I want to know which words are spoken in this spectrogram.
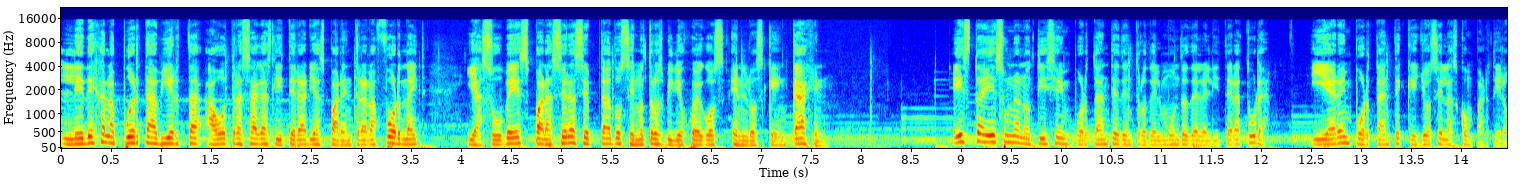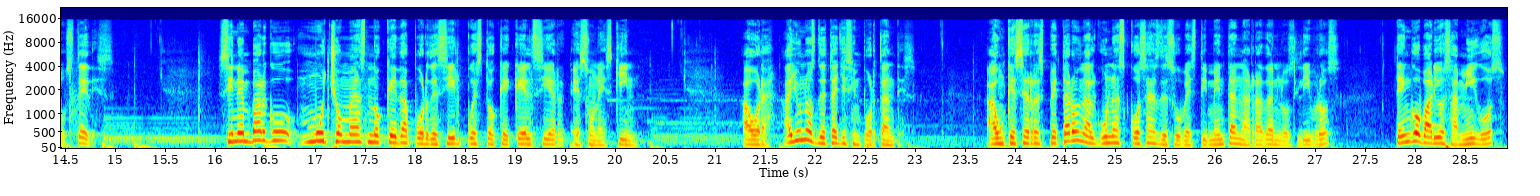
le deja la puerta abierta a otras sagas literarias para entrar a Fortnite y a su vez para ser aceptados en otros videojuegos en los que encajen. Esta es una noticia importante dentro del mundo de la literatura, y era importante que yo se las compartiera a ustedes. Sin embargo, mucho más no queda por decir puesto que Kelsier es una skin. Ahora, hay unos detalles importantes. Aunque se respetaron algunas cosas de su vestimenta narrada en los libros, tengo varios amigos,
